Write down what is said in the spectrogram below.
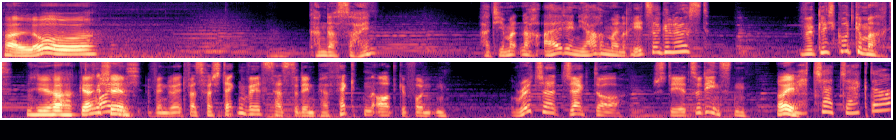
Hallo. Kann das sein? Hat jemand nach all den Jahren mein Rätsel gelöst? Wirklich gut gemacht. Ja, gern Freu geschehen. dich. Wenn du etwas verstecken willst, hast du den perfekten Ort gefunden. Richard Jackdaw, stehe zu Diensten. Ui. Richard Jackdaw?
